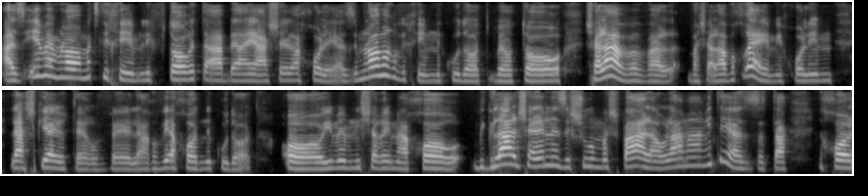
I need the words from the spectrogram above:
אז אם הם לא מצליחים לפתור את הבעיה של החולה, אז הם לא מרוויחים נקודות באותו שלב, אבל בשלב אחרי הם יכולים להשקיע יותר ולהרוויח עוד נקודות. או אם הם נשארים מאחור, בגלל שאין לזה שום השפעה על העולם האמיתי, אז אתה יכול,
